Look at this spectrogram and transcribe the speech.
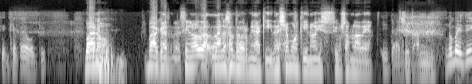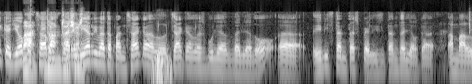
Què feu aquí? Bueno, va, que si no la- l'Anna se'ns ha dormit aquí. Deixem-ho aquí, nois, si us sembla bé. I tant. Sí, tant. Només dir que jo Va, pensava, doncs això és- havia arribat a pensar que el Jack en l'esbudellador, eh, he vist tantes pel·lis i tants d'allò que amb el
